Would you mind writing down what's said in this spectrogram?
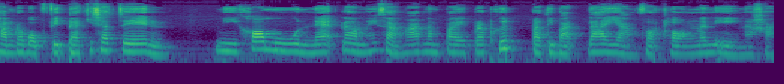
ทำระบบฟีดแบ็กที่ชัดเจน มีข้อมูลแนะนำให้สามารถนำไปประพฤติปฏิบัติได้อย่างสอดคล้องนั่นเองนะคะ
